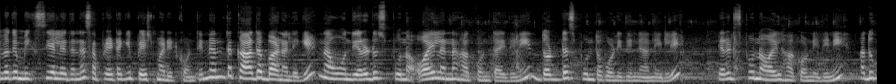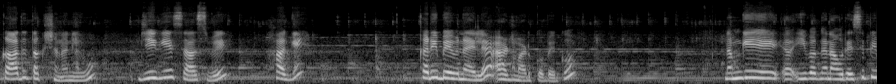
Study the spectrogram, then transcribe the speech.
ಇವಾಗ ಮಿಕ್ಸಿಯಲ್ಲಿ ಅದನ್ನು ಸಪ್ರೇಟಾಗಿ ಪೇಸ್ಟ್ ಮಾಡಿ ಇಟ್ಕೊತೀನಿ. ನಂತರ ಕಾದ ಬಾಣಲಿಗೆ ನಾವು ಒಂದು ಎರಡು ಸ್ಪೂನ್ ಆಯಿಲನ್ನು ಹಾಕೊತಾ ಇದ್ದೀನಿ. ದೊಡ್ಡ ಸ್ಪೂನ್ ತೊಗೊಂಡಿದ್ದೀನಿ ನಾನಿಲ್ಲಿ. ಎರಡು ಸ್ಪೂನ್ ಆಯಿಲ್ ಹಾಕೊಂಡಿದ್ದೀನಿ. ಅದು ಕಾದ ತಕ್ಷಣ ನೀವು ಜೀರಿಗೆ, ಸಾಸಿವೆ ಹಾಗೆ ಕರಿಬೇವಿನ ಎಲೆ ಆ್ಯಡ್ ಮಾಡ್ಕೋಬೇಕು. ನಮಗೆ ಇವಾಗ ನಾವು ರೆಸಿಪಿ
